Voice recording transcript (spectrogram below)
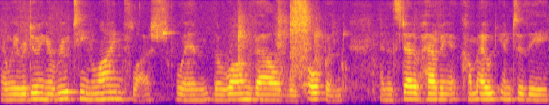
And we were doing a routine line flush when the wrong valve was opened, and instead of having it come out into the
